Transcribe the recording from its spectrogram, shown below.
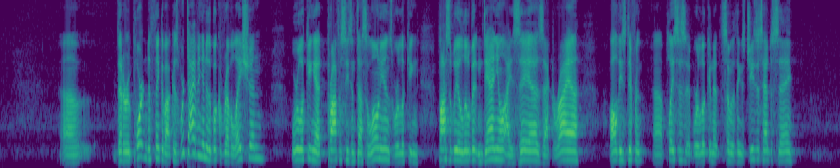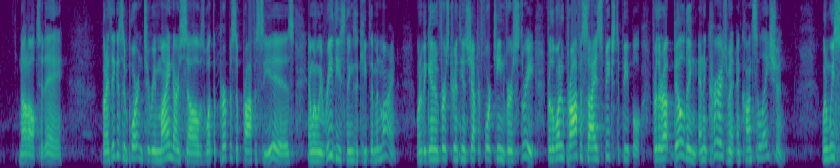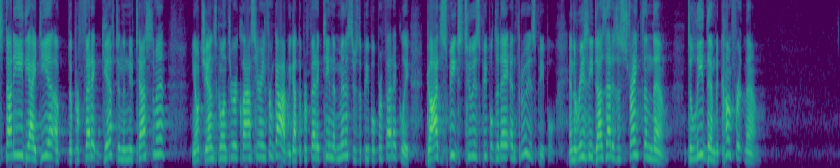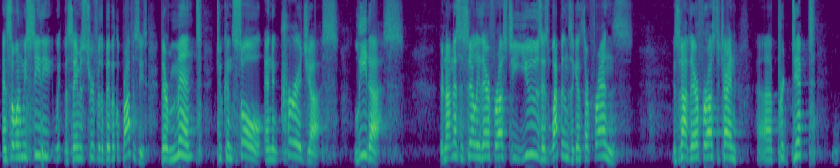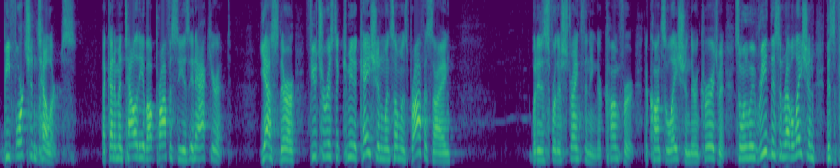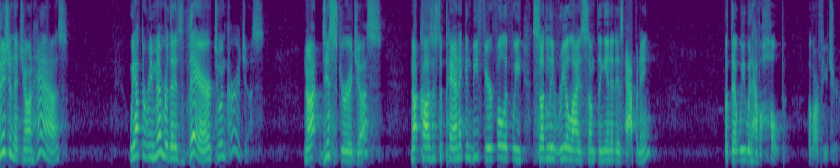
uh, that are important to think about because we're diving into the book of Revelation. We're looking at prophecies in Thessalonians. We're looking possibly a little bit in Daniel, Isaiah, Zechariah, all these different uh, places we're looking at some of the things Jesus had to say. Not all today. But I think it's important to remind ourselves what the purpose of prophecy is, and when we read these things, to keep them in mind. I want to begin in 1 Corinthians chapter 14, verse 3. For the one who prophesies speaks to people for their upbuilding and encouragement and consolation. When we study the idea of the prophetic gift in the New Testament, you know, Jen's going through a class hearing from God. We got the prophetic team that ministers to people prophetically. God speaks to his people today and through his people. And the reason he does that is to strengthen them, to lead them, to comfort them. And so when we see the, the same is true for the biblical prophecies, they're meant to console and encourage us. lead us. They're not necessarily there for us to use as weapons against our friends. It's not there for us to try and uh, predict, be fortune tellers. That kind of mentality about prophecy is inaccurate. Yes, there are futuristic communication when someone's prophesying, but it is for their strengthening, their comfort, their consolation, their encouragement. So when we read this in Revelation, this vision that John has, we have to remember that it's there to encourage us, not discourage us, not cause us to panic and be fearful if we suddenly realize something in it is happening, but that we would have a hope of our future.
